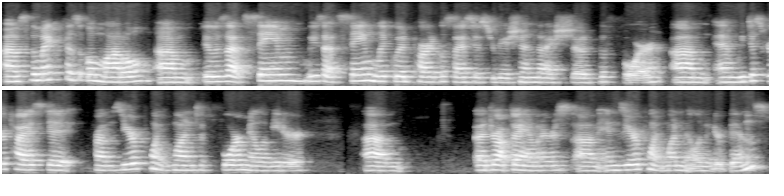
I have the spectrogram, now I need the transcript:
Um, so the microphysical model, um, it was that same, we used that same liquid particle size distribution that I showed before, um, and we discretized it from 0.1 to 4 millimeter um, uh, drop diameters um, in 0.1 millimeter bins.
